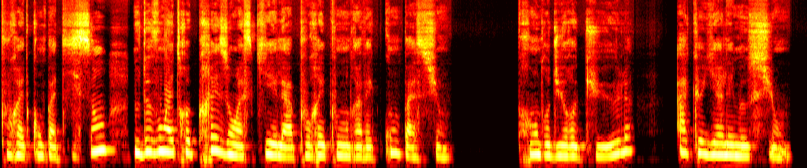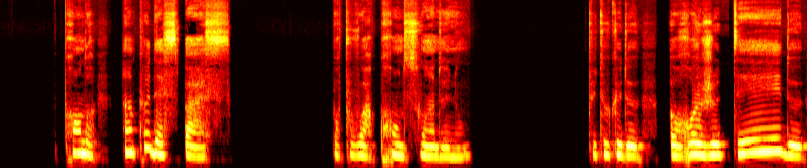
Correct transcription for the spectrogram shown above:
Pour être compatissant, nous devons être présents à ce qui est là pour répondre avec compassion, prendre du recul, accueillir l'émotion, prendre un peu d'espace pour pouvoir prendre soin de nous. Plutôt que de rejeter, de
